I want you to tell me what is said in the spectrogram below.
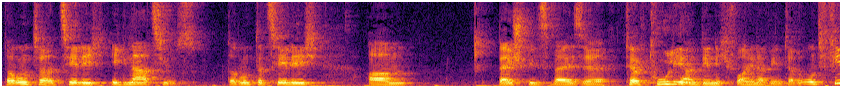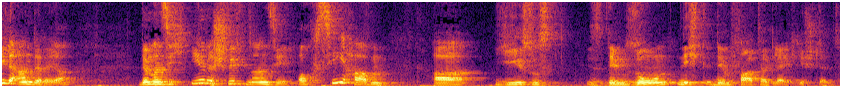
darunter zähle ich Ignatius, darunter zähle ich ähm, beispielsweise Tertullian, den ich vorhin erwähnt habe, und viele andere, ja. Wenn man sich ihre Schriften ansieht, auch sie haben äh, Jesus, dem Sohn, nicht dem Vater gleichgestellt.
